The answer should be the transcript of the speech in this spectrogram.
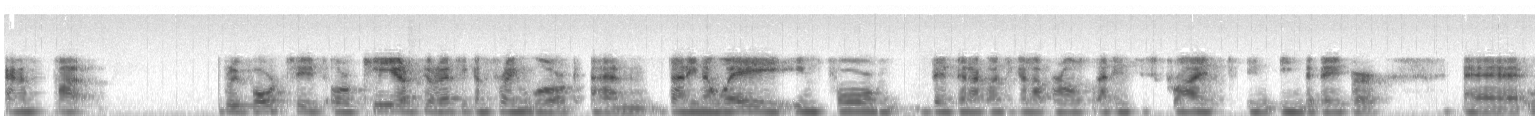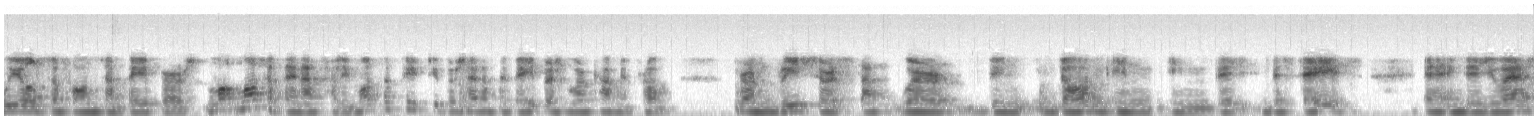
kind of reported or clear theoretical framework and that in a way inform the pedagogical approach that is described in, in the paper. Uh, we also found some papers, mo- most of them actually, most of 50% of the papers were coming from from research that were being done in in the, in the states uh, in the US.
